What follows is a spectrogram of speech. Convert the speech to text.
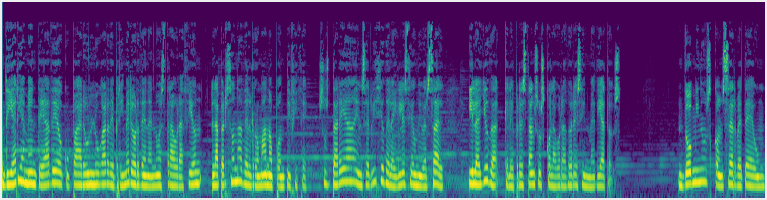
Diariamente ha de ocupar un lugar de primer orden en nuestra oración la persona del romano pontífice, su tarea en servicio de la Iglesia Universal y la ayuda que le prestan sus colaboradores inmediatos. Dominus conserve teum,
